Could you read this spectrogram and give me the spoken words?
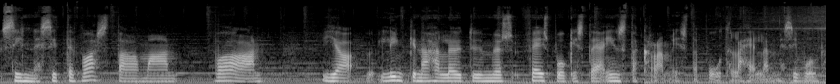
sinne sitten vastaamaan vaan. Ja linkkinähän löytyy myös Facebookista ja Instagramista Puut lähellämme sivulta.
